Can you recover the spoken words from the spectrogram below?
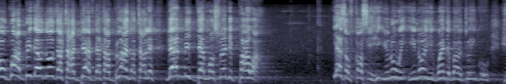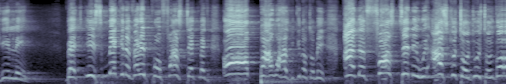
oh, go and bring out those that are deaf, that are blind, that are lame. Let me demonstrate the power. Yes, of course, he, you know, you know, he went about doing healing. But he's making a very profound statement. All power has been given unto me. And the first thing he will ask you to do is to go,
